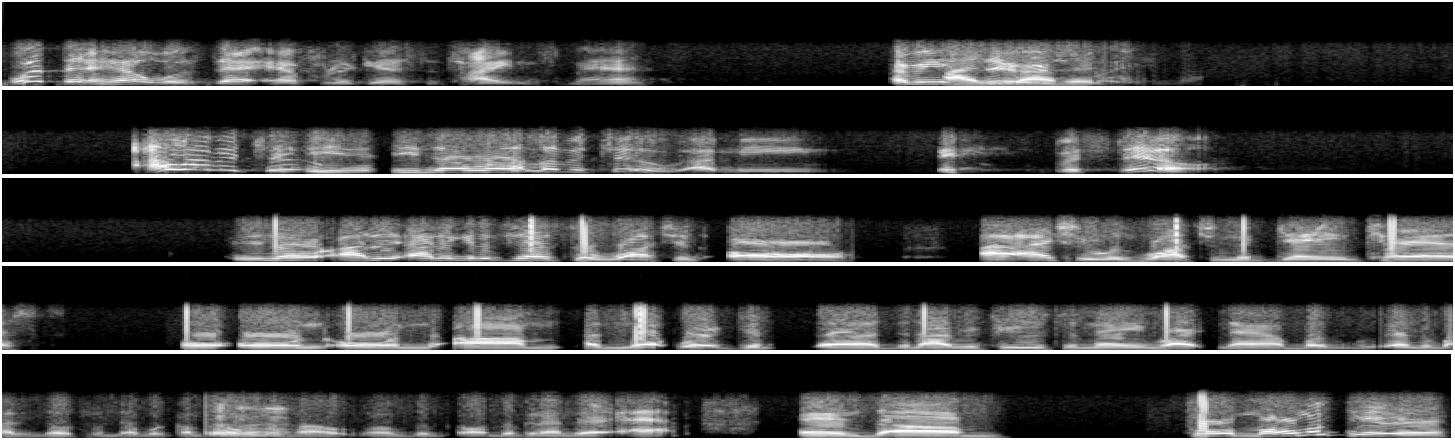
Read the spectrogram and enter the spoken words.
What the hell was that effort against the Titans, man? I mean, I love seriously. it. I love it too. You, you know I love it too. I mean, but still. You know, I didn't, I didn't get a chance to watch it all. I actually was watching the game cast on on, on um, a network that uh, that I refuse to name right now, but everybody knows what network I'm talking Mhm. about. I'm looking at their app, and um, for a moment there,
